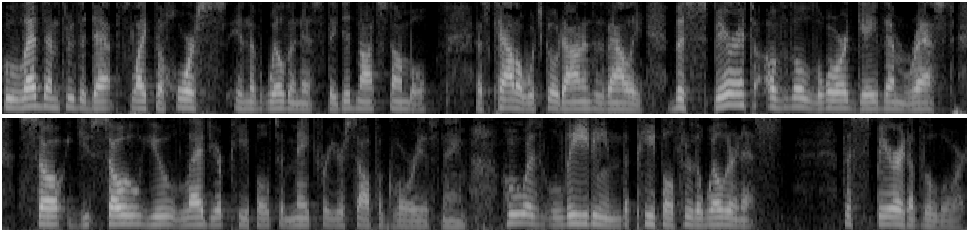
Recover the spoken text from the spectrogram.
who led them through the depths like the horse in the wilderness? They did not stumble as cattle which go down into the valley. The Spirit of the Lord gave them rest. So you, so you led your people to make for yourself a glorious name. Who was leading the people through the wilderness? The Spirit of the Lord.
